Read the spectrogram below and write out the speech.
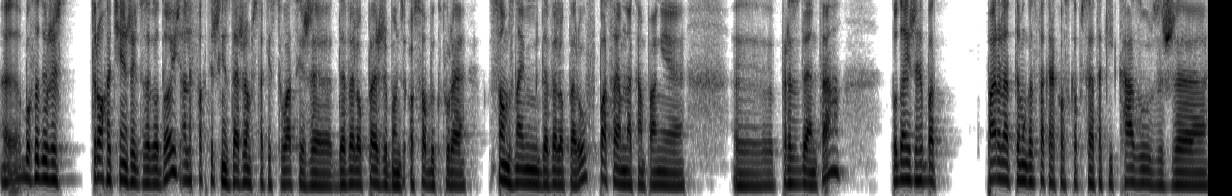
e, bo wtedy już jest trochę ciężej do tego dojść, ale faktycznie zdarzają się takie sytuacje, że deweloperzy bądź osoby, które są znajomymi deweloperów, wpłacają na kampanię e, prezydenta. Bodajże chyba parę lat temu Gazeta Krakowska pisała taki kazus, że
